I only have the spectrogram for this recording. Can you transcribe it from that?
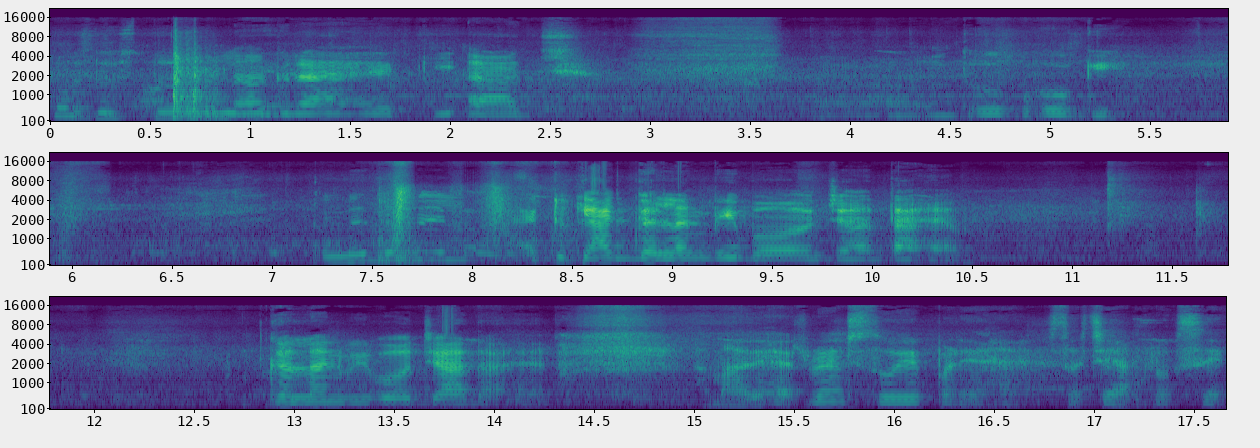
तो दोस्तों लग रहा है कि आज धूप होगी। क्योंकि आज गलन भी बहुत ज़्यादा है। गलन भी बहुत ज़्यादा है। हमारे हस्बैंड सोए पड़े हैं। सोचे आप लोग से।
